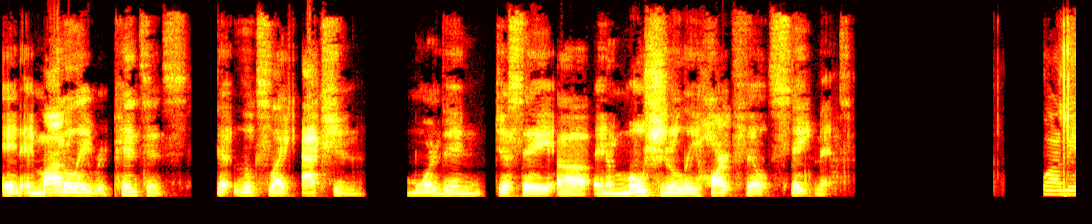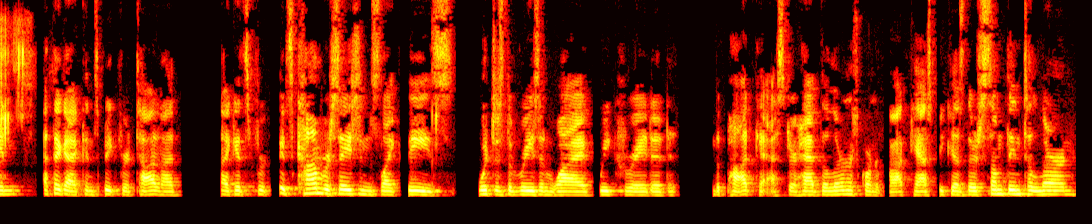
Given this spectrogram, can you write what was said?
and, and model a repentance that looks like action more than just a uh, an emotionally heartfelt statement. Well, I mean, I think I can speak for Todd. And I like it's for it's conversations like these, which is the reason why we created the podcast or have the Learners Corner podcast because there's something to learn.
